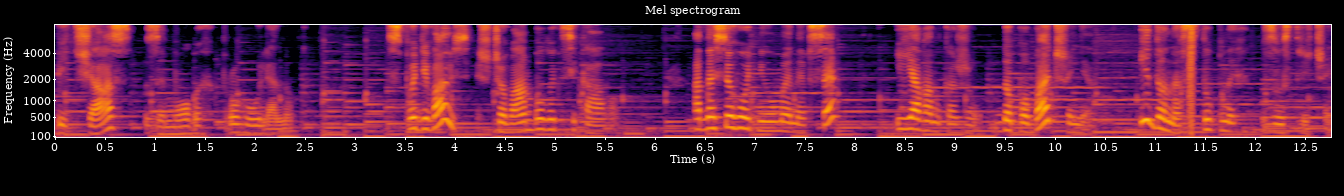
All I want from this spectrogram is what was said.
під час зимових прогулянок. Сподіваюсь, що вам було цікаво. А на сьогодні у мене все, і я вам кажу до побачення і до наступних зустрічей!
